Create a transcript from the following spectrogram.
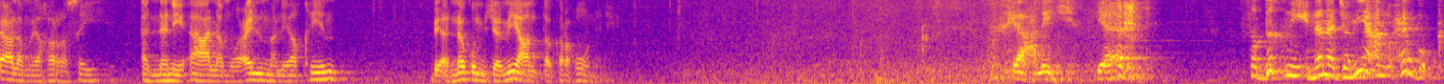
أعلم يا خرسي أنني أعلم علم اليقين بأنكم جميعا تكرهونني. يا علي يا أخي صدقني إننا جميعا نحبك.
